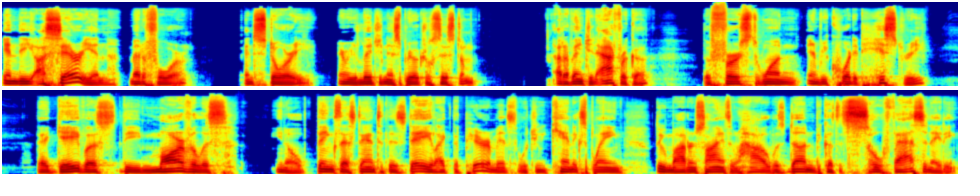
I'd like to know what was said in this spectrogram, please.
In the Osirian metaphor and story, and religion and spiritual system out of ancient Africa, the first one in recorded history that gave us the marvelous, you know, things that stand to this day, like the pyramids, which we can't explain through modern science and how it was done because it's so fascinating.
